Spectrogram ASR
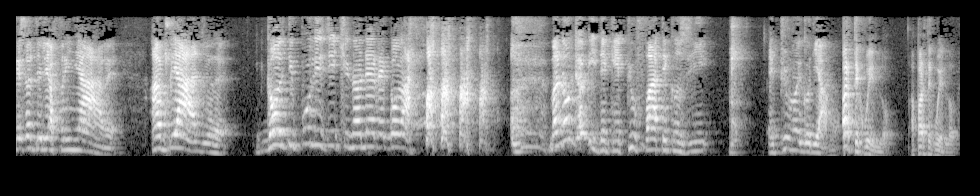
che state lì a frignare, a piangere. Gol di Pulisic non è regolare. Ma non capite che più fate così e più noi godiamo. A parte quello, a parte quello,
